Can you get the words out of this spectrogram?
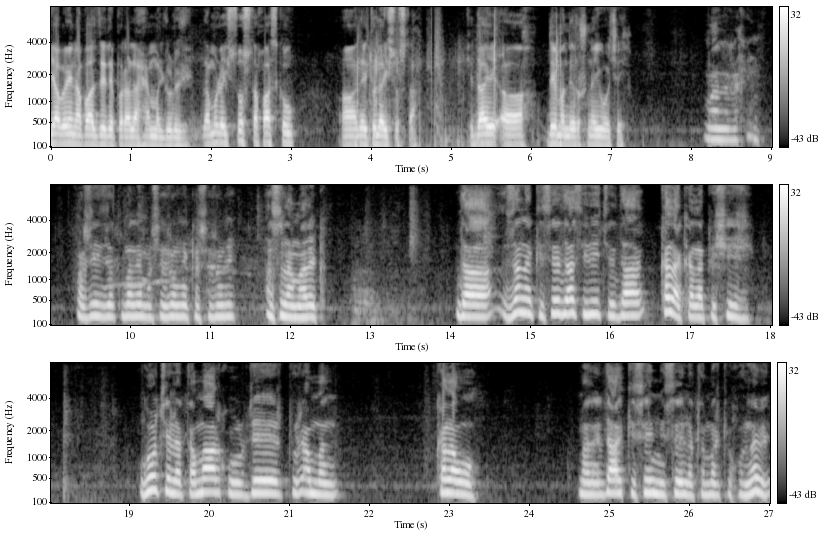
بیا به نه پاس دې پر الله عمل جوړوي دا موږ هیڅ څه خاص کوو د ایت الله سستا چې دای د باندې روشنايي وچی مان رحیم ورځي عزت منه مشرونه کشرونه السلام علیکم دا زنه کیسه داسې وی چې دا کله کله پیښیږي ګو چې له تمار خو ډېر پر امن کله وو مګر دا کیسې میسې له کمر کې خو نه وې.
